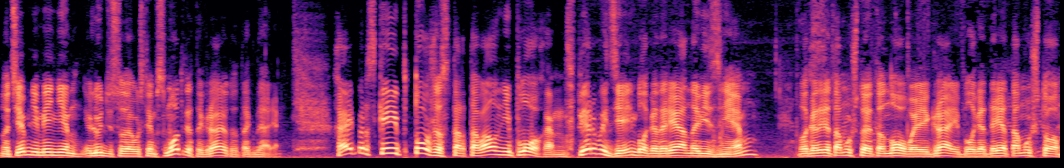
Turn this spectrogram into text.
но тем не менее люди с удовольствием смотрят, играют и так далее. Hyperscape тоже стартовал неплохо. В первый день, благодаря новизне, благодаря тому, что это новая игра и благодаря тому, что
